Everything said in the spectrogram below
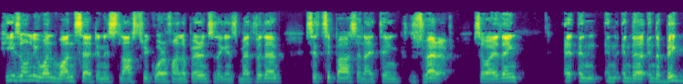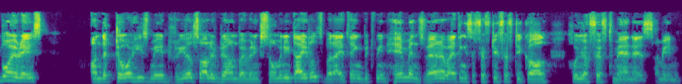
he's only won one set in his last three quarterfinal appearances against Medvedev, Tsitsipas, and I think Zverev. So I think in, in, in the in the big boy race, on the tour, he's made real solid ground by winning so many titles. But I think between him and Zverev, I think it's a 50 50 call who your fifth man is. I mean,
